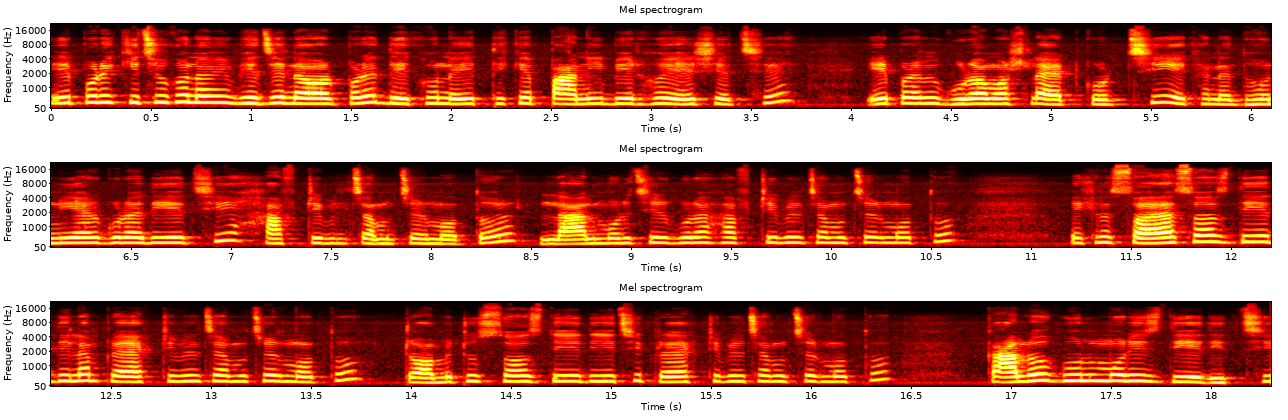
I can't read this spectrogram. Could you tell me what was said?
এরপরে কিছুক্ষণ আমি ভেজে নেওয়ার পরে দেখুন, এর থেকে পানি বের হয়ে এসেছে। এরপর আমি গুঁড়া মশলা অ্যাড করছি। এখানে ধনিয়ার গুঁড়া দিয়েছি হাফ টেবিল চামচের মতো, লাল মরিচের গুঁড়া হাফ টেবিল চামচের মতো। এখানে সয়া সস দিয়ে দিলাম প্রায় এক টেবিল চামচের মতো, টমেটো সস দিয়ে দিয়েছি প্রায় এক টেবিল চামচের মতো, কালো গোলমরিচ দিয়ে দিচ্ছি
